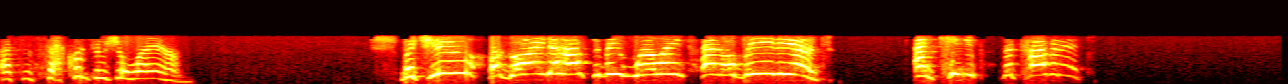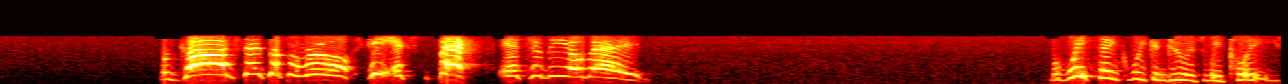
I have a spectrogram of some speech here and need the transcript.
That's the sacrificial lamb. But you are going to have to be willing and obedient and keep the covenant. When God sets up a rule, he expects it to be obeyed. But we think we can do as we please.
